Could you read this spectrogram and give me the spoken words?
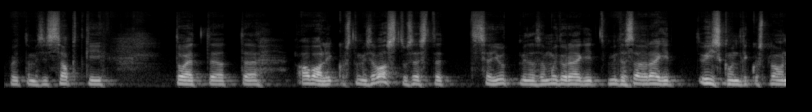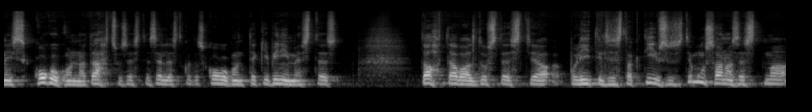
või ütleme siis SAPTK-i toetajate avalikustamise vastu, sest et see jutt, mida sa muidu räägid, mida sa räägid ühiskondlikus plaanis kogukonna tähtsusest ja sellest, kuidas kogukond tekib inimestes tahteavaldustest ja poliitilisest aktiivsusest ja muust sarnasest, ma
